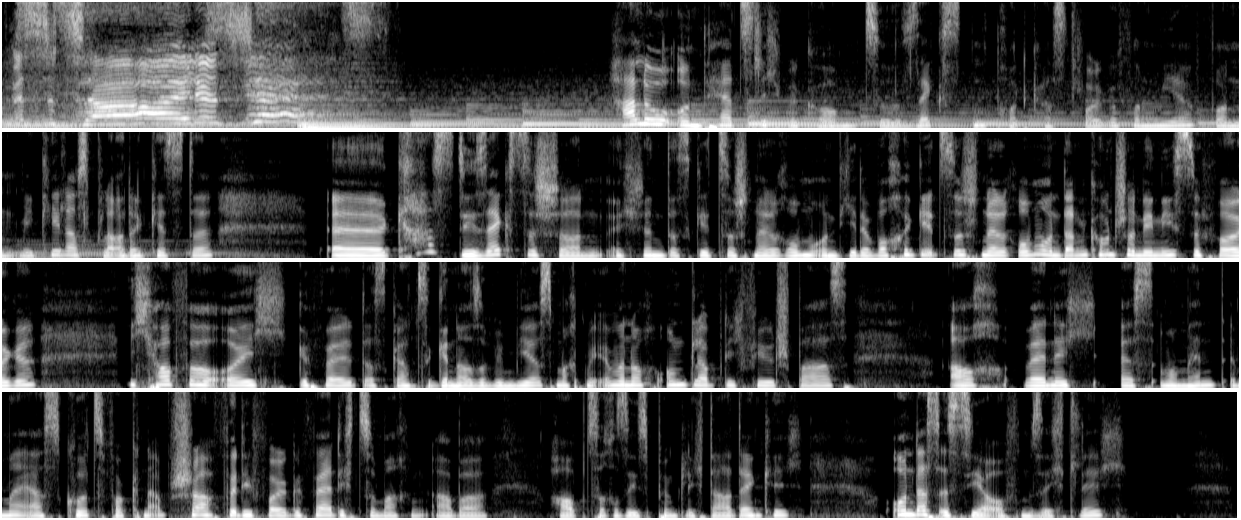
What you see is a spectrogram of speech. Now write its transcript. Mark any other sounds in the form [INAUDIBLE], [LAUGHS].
Die beste Zeit ist jetzt. Hallo und herzlich willkommen zur sechsten Podcast-Folge von mir, von Michaelas Plauderkiste. Äh, krass, die sechste schon. Ich finde, das geht so schnell rum und jede Woche geht so schnell rum und dann kommt schon die nächste Folge. Ich hoffe, euch gefällt das Ganze genauso wie mir. Es macht mir immer noch unglaublich viel Spaß, auch wenn ich es im Moment immer erst kurz vor knapp schaffe, die Folge fertig zu machen. Aber Hauptsache, sie ist pünktlich da, denke ich. Und das ist sie ja offensichtlich.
